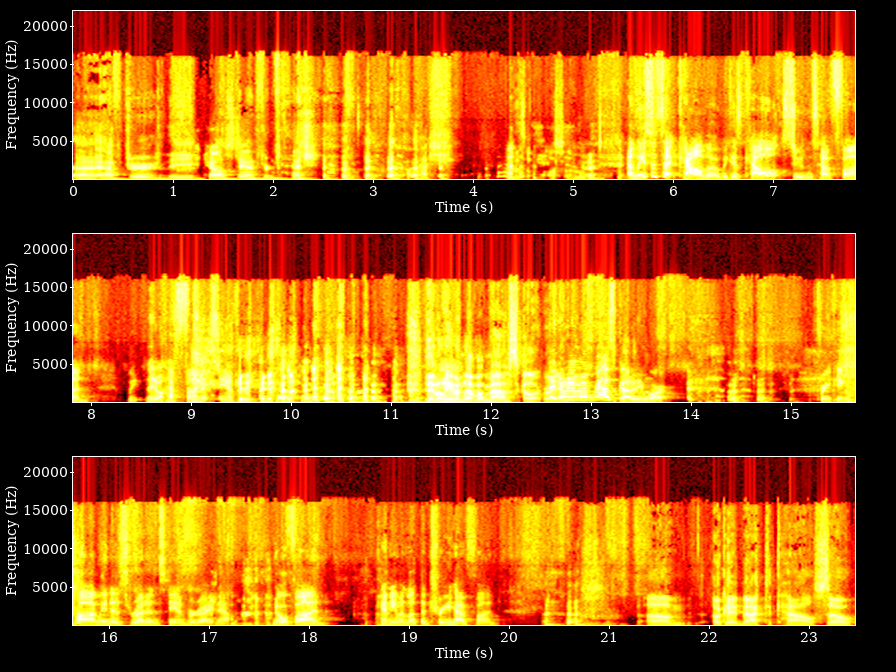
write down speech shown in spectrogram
uh, after the Cal Stanford match. Gosh. That's awesome. At least it's at Cal though, because Cal students have fun. We, they don't have fun at Stanford. they don't even have a mascot right They don't now. even have a mascot anymore. Freaking communists running Stanford right now. No fun. Can't even let the tree have fun. Um, okay, back to Cal. So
